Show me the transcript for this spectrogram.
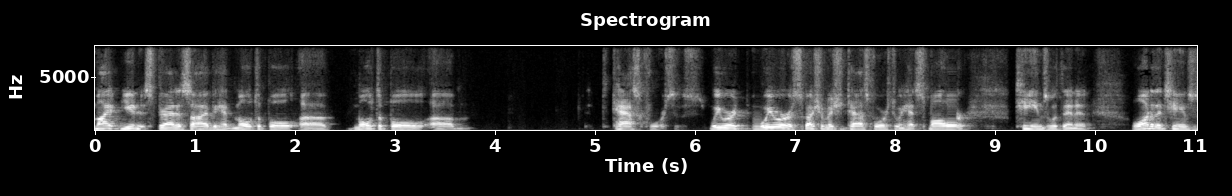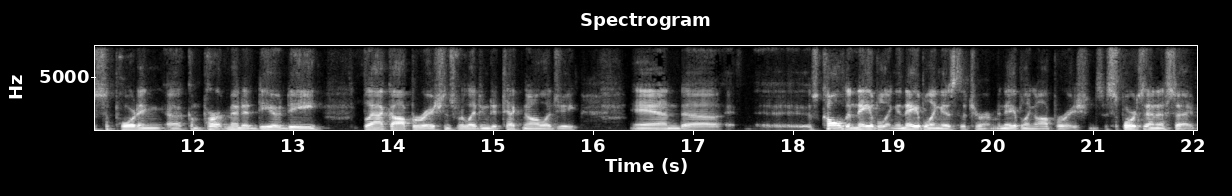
My unit, Stratus Ivy, had multiple uh, multiple um, task forces. We were we were a special mission task force, and we had smaller teams within it. One of the teams was supporting uh, compartmented DoD black operations relating to technology, and uh, it's called enabling. Enabling is the term. Enabling operations. sports NSA.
